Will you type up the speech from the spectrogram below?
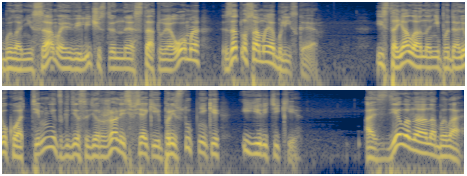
была не самая величественная статуя Ома, зато самая близкая. И стояла она неподалеку от темниц, где содержались всякие преступники и еретики. А сделана она была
